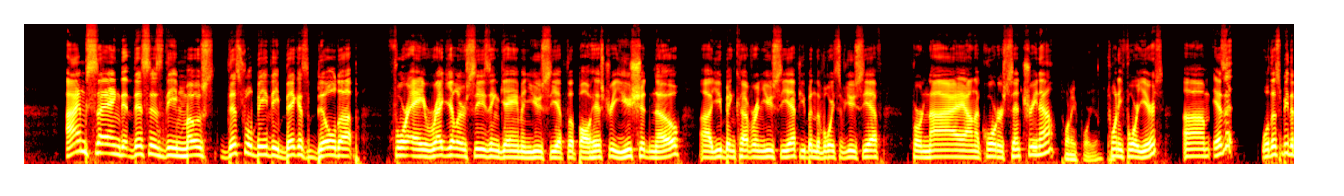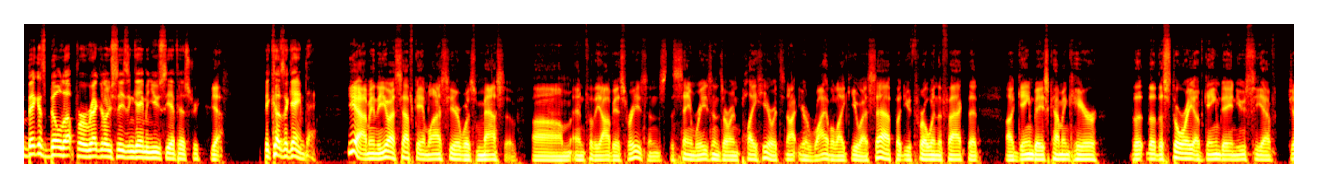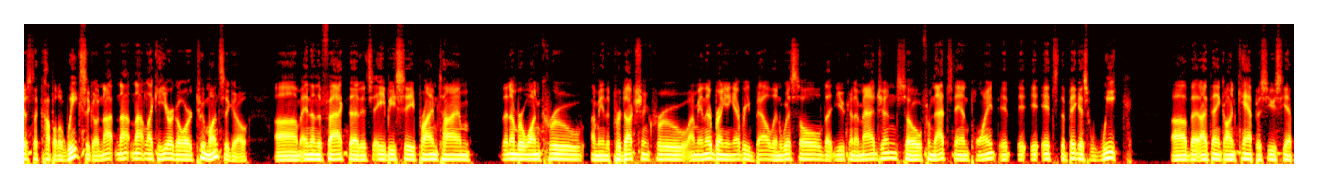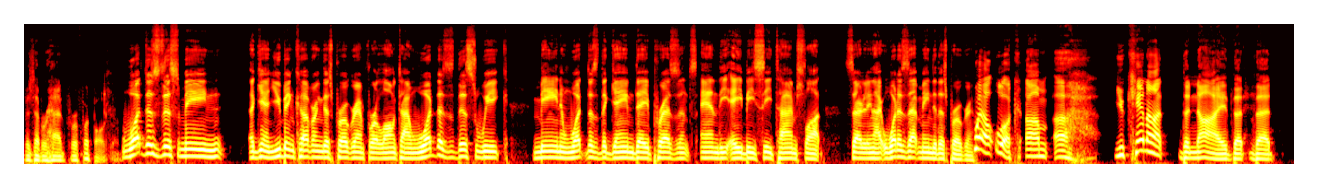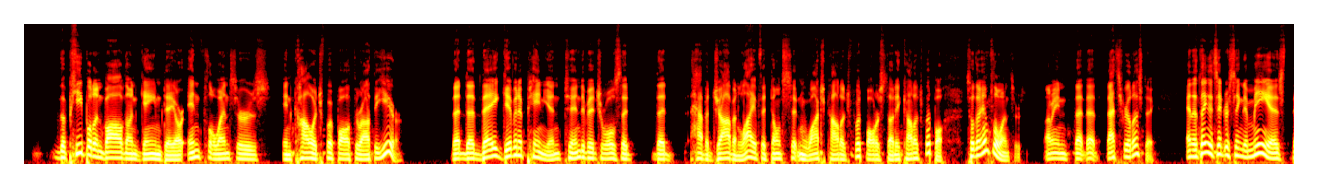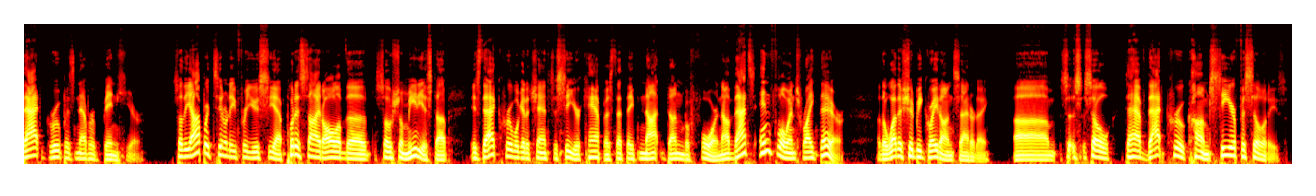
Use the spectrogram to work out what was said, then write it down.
I'm saying that this is the most, this will be the biggest buildup for a regular season game in UCF football history. You should know. Uh, you've been covering UCF, you've been the voice of UCF for nigh on a quarter century now, 24 years. 24 years. Um, is it? Will this be the biggest buildup for a regular season game in UCF history Yes. because of game day? Yeah, I mean the USF game last year was massive, um, and for the obvious reasons. The same reasons are in play here. It's not your rival like USF, but you throw in the fact that uh, game day's coming here. The, the the story of game day in UCF just a couple of weeks ago, not not not like a year ago or two months ago, um, and then the fact that it's ABC primetime, the number one crew. I mean the production crew. I mean they're bringing every bell and whistle that you can imagine. So from that standpoint, it, it it- it's the biggest week uh, that I think on campus UCF has ever had for a football game. What does this mean? Again, you've been covering this program for a long time. What does this week mean, and what does the game day presence and the ABC time slot Saturday night? What does that mean to this program? Well, look, um, uh, you cannot deny that that the people involved on game day are influencers in college football throughout the year. That that they give an opinion to individuals that that have a job in life that don't sit and watch college football or study college football. So they're influencers. I mean that that that's realistic. And the thing that's interesting to me is that group has never been here. So the opportunity for UCF, put aside all of the social media stuff, is that crew will get a chance to see your campus that they've not done before. Now that's influence right there. The weather should be great on Saturday. Um, so, so to have that crew come see your facilities,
